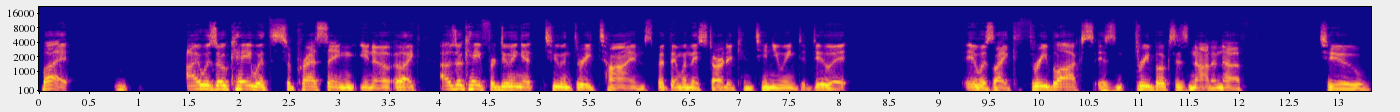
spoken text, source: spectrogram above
But I was okay with suppressing, you know, like I was okay for doing it two and three times, but then when they started continuing to do it, it was like three blocks is three books is not enough to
